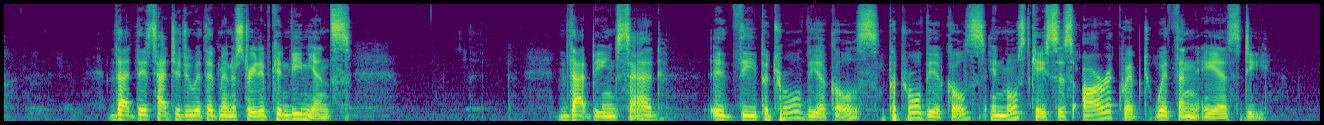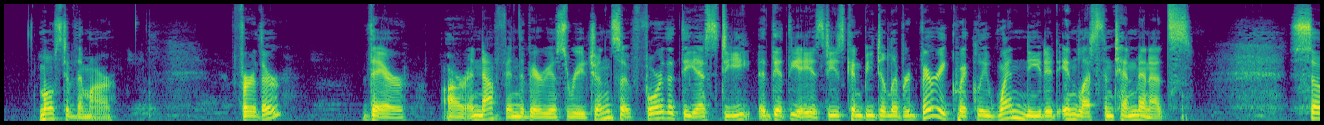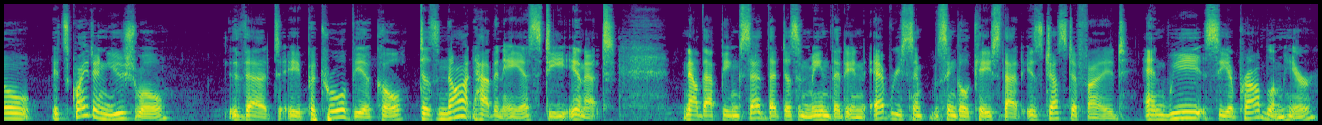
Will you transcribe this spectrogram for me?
that this had to do with administrative convenience. That being said, eh, the patrol vehicles, patrol vehicles in most cases are equipped with an ASD. Most of them are. Further, there are enough in the various regions for that the SD that the ASDs can be delivered very quickly when needed in less than 10 minutes. So it's quite unusual that a patrol vehicle does not have an ASD in it. Now, that being said, that doesn't mean that in every single case that is justified. And we see a problem here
